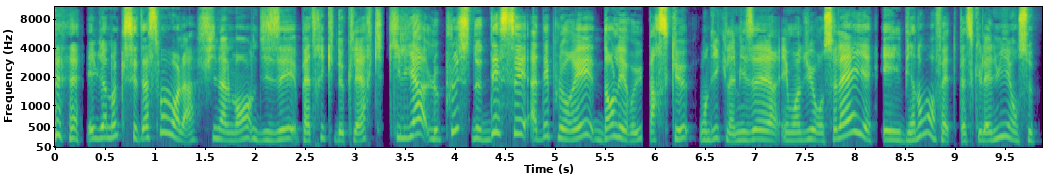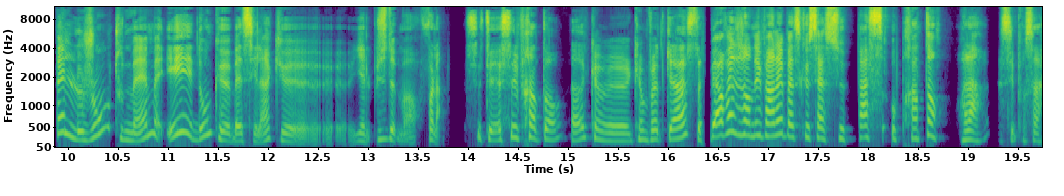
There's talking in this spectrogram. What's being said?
et eh bien donc c'est à ce moment-là, finalement, disait Patrick de Clercq, qu'il y a le plus de décès à déplorer dans les rues parce que on dit que la misère est moins dure au soleil. Et bien non en fait, parce que la nuit on se pèle le jonc tout de même, et donc euh, bah, c'est là que il y a le plus de morts. Voilà. C'était assez printemps hein, comme, euh, comme podcast. Mais en fait, j'en ai parlé parce que ça se passe au printemps. Voilà, c'est pour ça.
